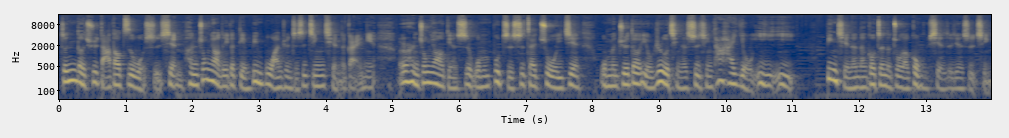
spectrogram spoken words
真的去达到自我实现。很重要的一个点，并不完全只是金钱的概念，而很重要的点是我们不只是在做一件我们觉得有热情的事情，它还有意义，并且呢能够真的做到贡献这件事情。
